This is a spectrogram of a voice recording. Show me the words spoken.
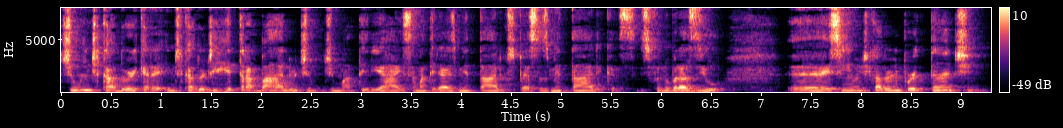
Tinha um indicador que era indicador de retrabalho de, de materiais, materiais metálicos, peças metálicas. Isso foi no Brasil. É, esse é um indicador importante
